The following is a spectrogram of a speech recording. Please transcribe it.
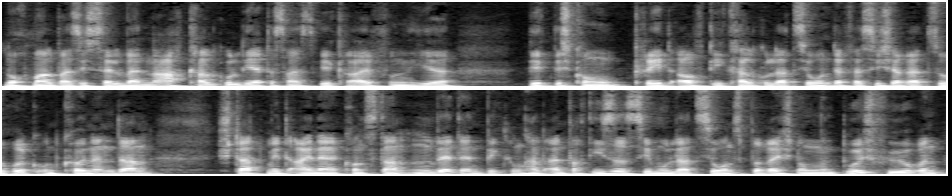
nochmal bei sich selber nachkalkuliert. Das heißt, wir greifen hier wirklich konkret auf die Kalkulation der Versicherer zurück und können dann statt mit einer konstanten Wertentwicklung halt einfach diese Simulationsberechnungen durchführen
